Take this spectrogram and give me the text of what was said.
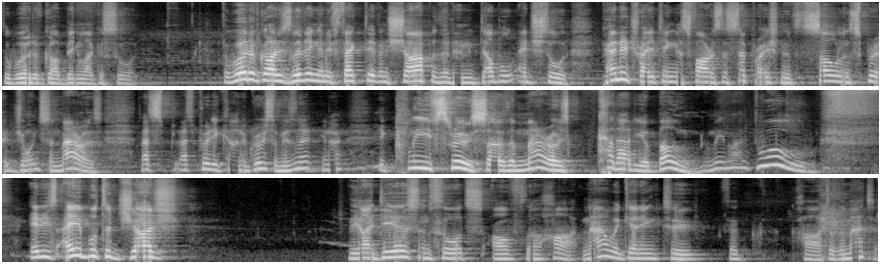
the word of God being like a sword. The word of God is living and effective and sharper than a double edged sword, penetrating as far as the separation of soul and spirit, joints and marrows. That's, that's pretty kind of gruesome, isn't it? You know, it cleaves through, so the marrow is cut out of your bone. I mean, like, whoa. It is able to judge the ideas and thoughts of the heart. Now we're getting to the heart of the matter.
